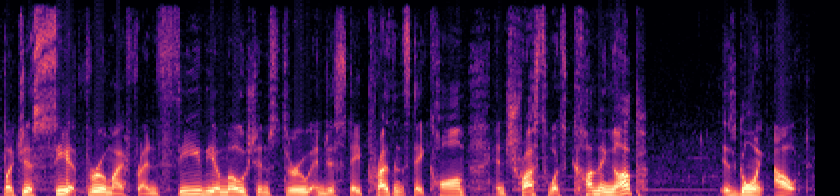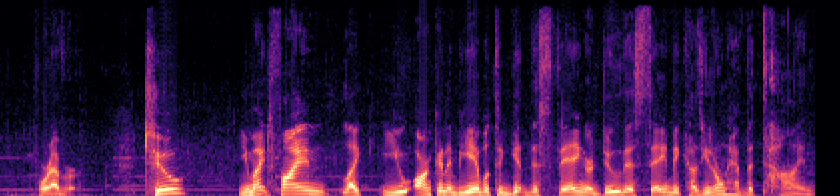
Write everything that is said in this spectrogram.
But just see it through, my friend. See the emotions through and just stay present, stay calm, and trust what's coming up is going out forever. Two, you might find like you aren't going to be able to get this thing or do this thing because you don't have the time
